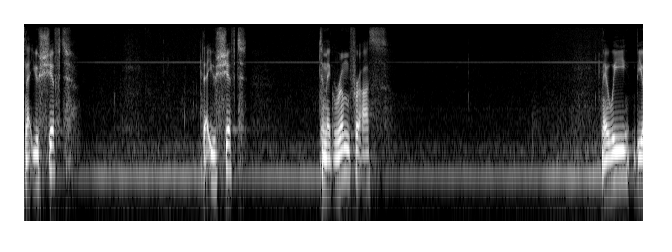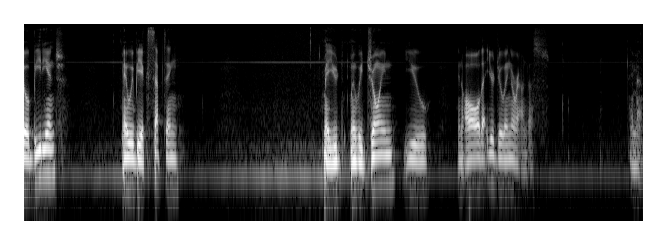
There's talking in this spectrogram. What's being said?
That you shift, that you shift to make room for us. May we be obedient. May we be accepting. May, you, may we join you in all that you're doing around us. Amen.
